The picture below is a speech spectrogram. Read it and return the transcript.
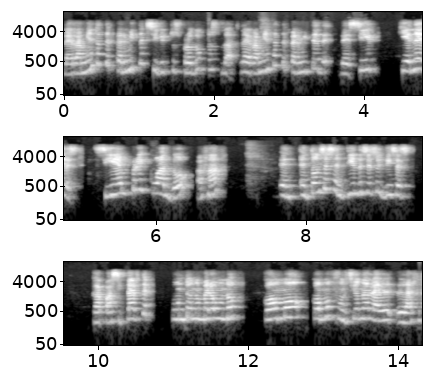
la herramienta te permite exhibir tus productos, la, herramienta te permite decir quién eres, siempre y cuando, ajá, entonces entiendes eso y dices, capacitarte, punto número uno, cómo, cómo funcionan las,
